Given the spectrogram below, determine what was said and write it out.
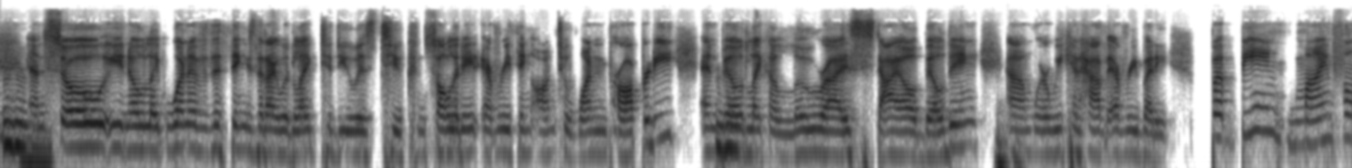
Mm-hmm. And so, you know, like one of the things that I would like to do is to consolidate everything onto one property and mm-hmm. build like a low rise style building mm-hmm. um, where we could have everybody but being mindful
